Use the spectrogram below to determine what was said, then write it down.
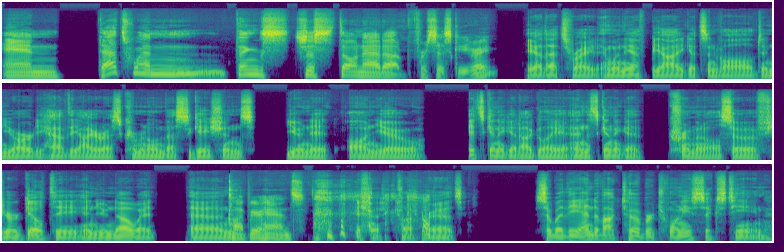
And that's when things just don't add up for Siskey, right? Yeah, that's right. And when the FBI gets involved and you already have the IRS criminal investigations unit on you, it's going to get ugly and it's going to get criminal. So if you're guilty and you know it, then clap your hands. yeah, clap your hands. So by the end of October 2016,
